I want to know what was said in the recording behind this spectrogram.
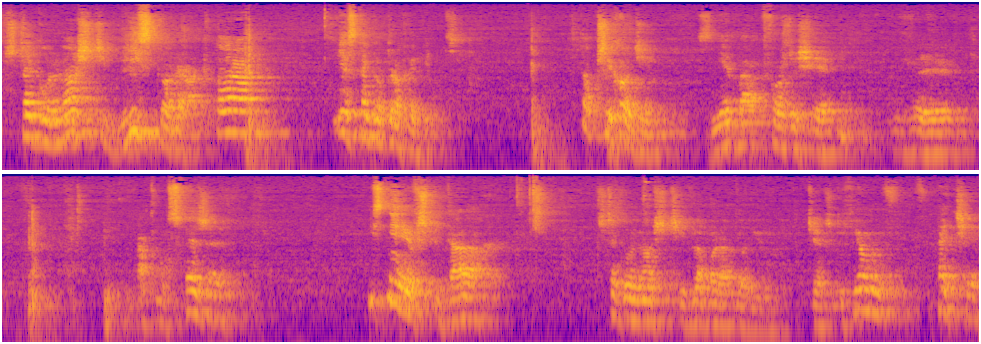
w szczególności blisko reaktora, jest tego trochę więcej. To przychodzi z nieba, tworzy się w atmosferze, istnieje w szpitalach, w szczególności w laboratorium ciężkich jonów, w pecie.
